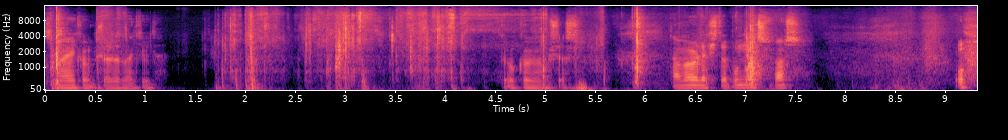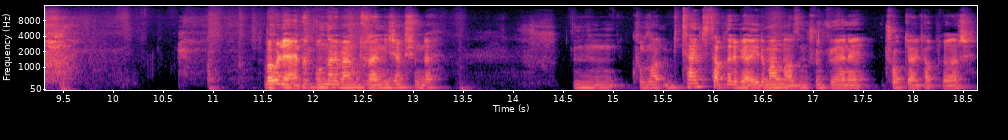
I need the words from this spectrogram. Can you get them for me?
Kimyaya koymuşlar belki bir de. Yok koymamışlar. Tamam öyle işte bunlar var. Of. Böyle yani. Bunları ben düzenleyeceğim şimdi. Hmm, kullan biten kitapları bir ayırmam lazım çünkü yani çok yer kaplıyorlar.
